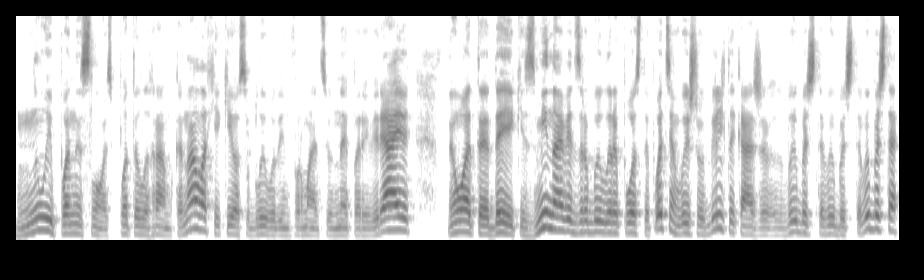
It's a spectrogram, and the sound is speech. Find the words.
Ну і понеслось по телеграм-каналах, які особливо інформацію не перевіряють. От е, деякі ЗМІ навіть зробили репости. Потім вийшов Більд і каже: Вибачте, вибачте, вибачте,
